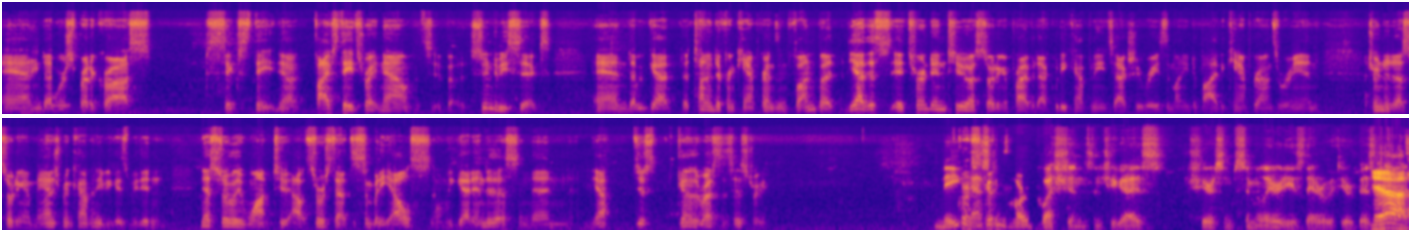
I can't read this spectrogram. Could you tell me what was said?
and uh, we're spread across six state, uh, five states right now. It's soon to be six and uh, we've got a ton of different campgrounds and fun. But yeah, this it turned into us starting a private equity company to actually raise the money to buy the campgrounds we're in. It turned into us starting a management company because we didn't necessarily want to outsource that to somebody else when we got into this. And then yeah, just kind of the rest is history. Nate course, asked some hard questions, and you guys share some similarities there with your business. Yeah,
